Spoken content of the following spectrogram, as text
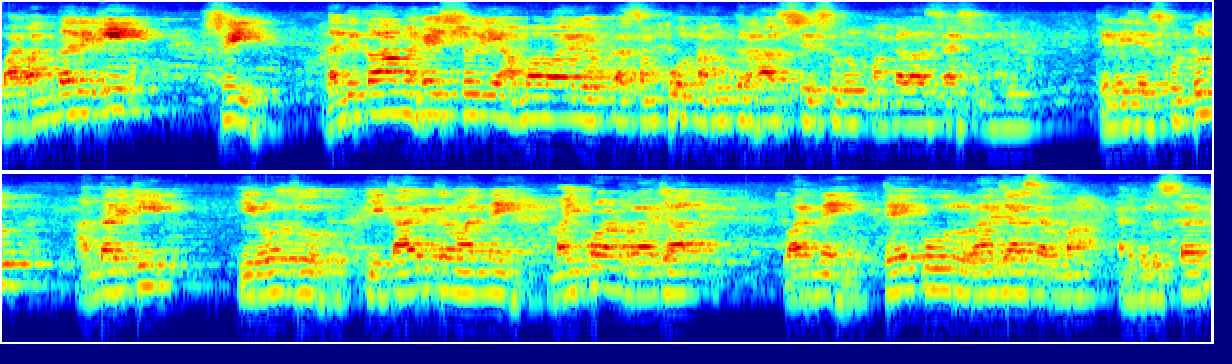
వారందరికీ శ్రీ లలితామహేశ్వరి అమ్మవారి యొక్క సంపూర్ణ అనుగ్రహాశీస్సులు మంగళాశాసనాలు తెలియజేసుకుంటూ అందరికీ ఈరోజు ఈ కార్యక్రమాన్ని మైపాడు రాజా వారిని తేకూరు రాజా శర్మ అని పిలుస్తారు.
